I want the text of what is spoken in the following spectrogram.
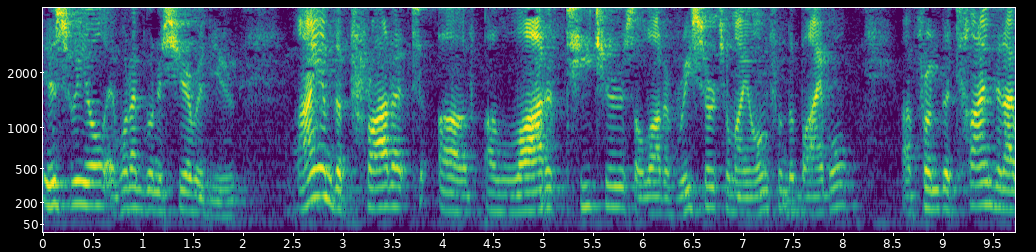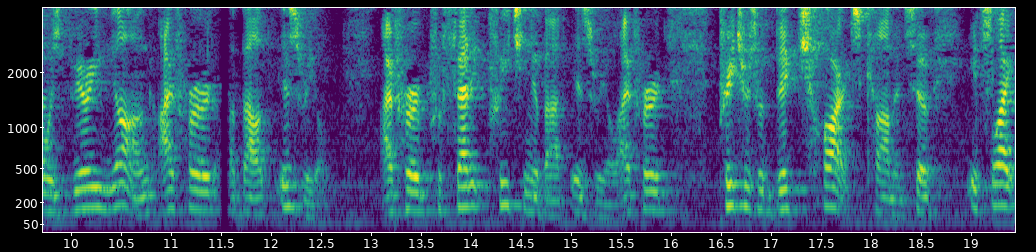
Israel and what I'm going to share with you, I am the product of a lot of teachers, a lot of research on my own from the Bible. Uh, from the time that I was very young, I've heard about Israel. I've heard prophetic preaching about Israel. I've heard preachers with big charts come. And so it's like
